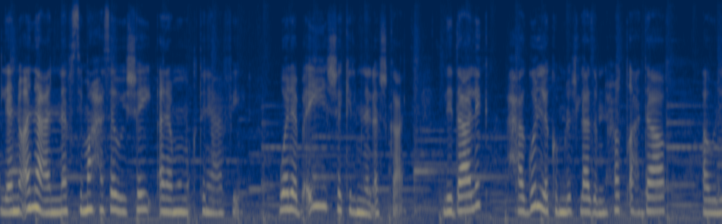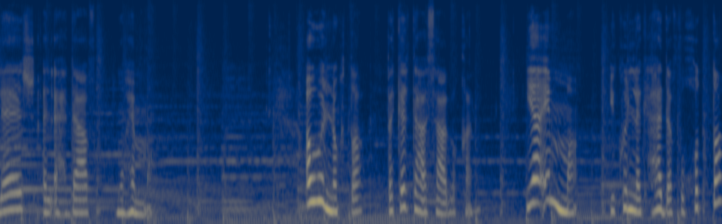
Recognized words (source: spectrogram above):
لأنه أنا عن نفسي ما حسوي شيء أنا مو مقتنعة فيه ولا بأي شكل من الأشكال. لذلك حقول لكم ليش لازم نحط أهداف أو ليش الأهداف مهمة. أول نقطة ذكرتها سابقا. يا إما يكون لك هدف وخطة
